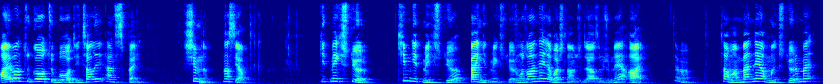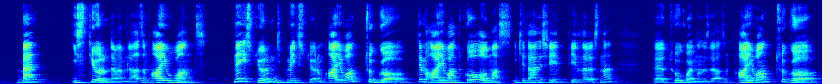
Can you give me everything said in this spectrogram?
I want to go to both Italy and Spain. Şimdi nasıl yaptık? Gitmek istiyorum. Kim gitmek istiyor? Ben gitmek istiyorum. O zaman neyle başlamam lazım cümleye? I. Değil mi? Tamam ben ne yapmak istiyorum? Ben ben istiyorum demem lazım. I want. Ne istiyorum? Gitmek istiyorum. I want to go. Değil mi? I want go olmaz. İki tane şeyin fiilin arasına e, to koymanız lazım. I want to go.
